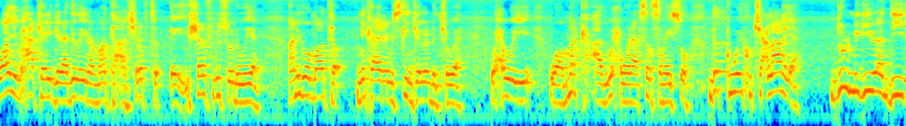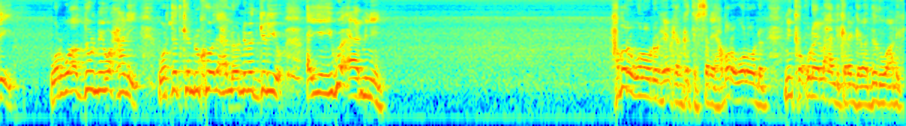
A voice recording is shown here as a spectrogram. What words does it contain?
waayo maxaa keenay garaadada inaan maanta aan sharafta sharaf igu soo dhaweeyaan anigoo maanta ninka ayna miskiinka la dhajooga waxa weeye waa marka aad wax wanaagsan samayso dadku way ku jeclaanayaan. Dulmigii baan diiday. War waa dulmi waxani. War dadkan dhulkooda ha loo nabadgeliyo. Ayay igu aamineen habar waloo dhan reerkan ka tirsanaya habar waloo dhan. Ninka quree la hadli kara garaadadu aniga.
